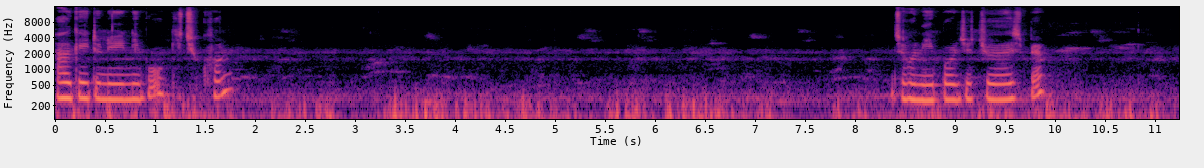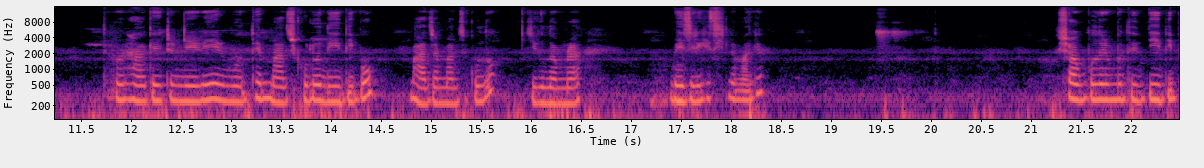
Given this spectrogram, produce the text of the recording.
হালকা একটু নেড়ে নিব কিছুক্ষণ। যখন এই পর্যায়ে চলে আসবে, তখন হালকা একটু নেড়ে এর মধ্যে মাছগুলো দিয়ে দিব, ভাজা মাছগুলো, যেগুলো আমরা ভেজে রেখেছিলাম আগে। সবগুলোর মধ্যে দিয়ে দিব।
